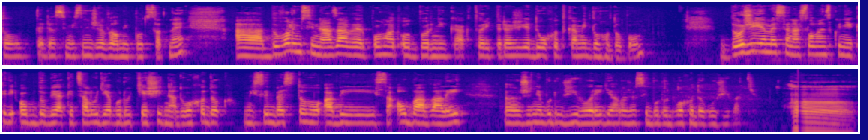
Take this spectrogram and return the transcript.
To teda si myslím, že je veľmi podstatné. A dovolím si na záver pohľad odborníka, ktorý teda žije dôchodkami dlhodobo. Dožijeme sa na Slovensku niekedy obdobia, keď sa ľudia budú tešiť na dôchodok. Myslím bez toho, aby sa obávali, e, že nebudú živoriť, ale že si budú dôchodok užívať. Uh,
